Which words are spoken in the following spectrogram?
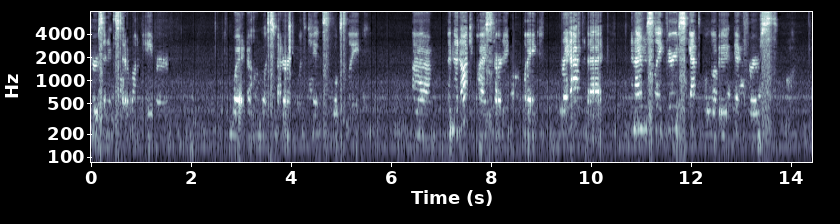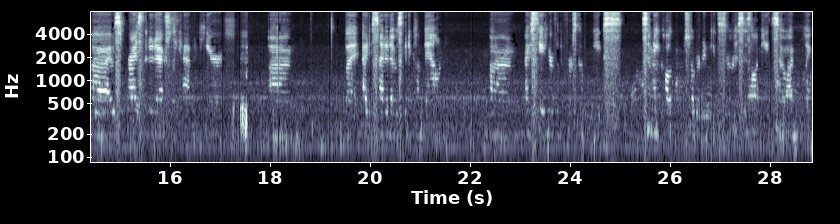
person instead of on paper, what a homeless veteran with kids looks like. Um, and then Occupy started, like, right after that, and I was, like, very skeptical of it at first. Uh, I was surprised that it actually happened here. Um, but I decided I was going to come down. Um, I stayed here for the first couple weeks. Somebody called Children and Youth Services on me, so I'm, like,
